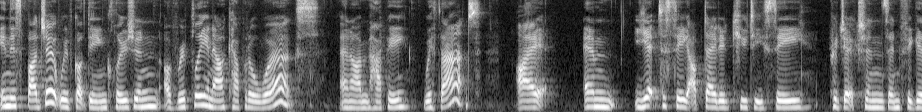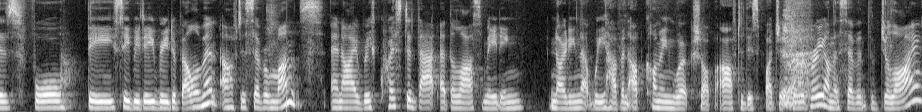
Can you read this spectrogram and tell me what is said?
In this budget, we've got the inclusion of Ripley in our capital works, and I'm happy with that. I am yet to see updated QTC projections and figures for the CBD redevelopment after several months, and I requested that at the last meeting, noting that we have an upcoming workshop after this budget delivery on the 7th of July.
